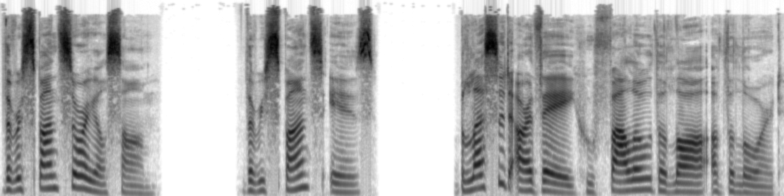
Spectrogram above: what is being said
The responsorial psalm. The response is Blessed are they who follow the law of the Lord.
